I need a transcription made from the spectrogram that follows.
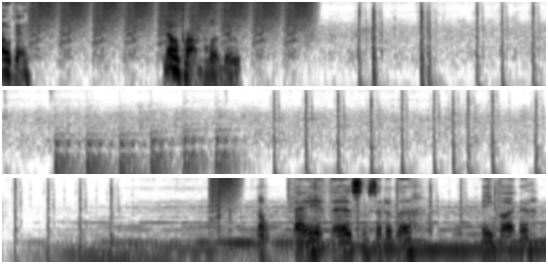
Okay. No problem, will do. I hit the S instead of the A button.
